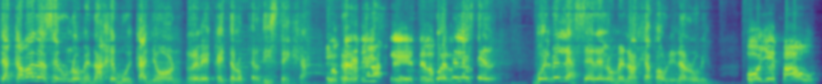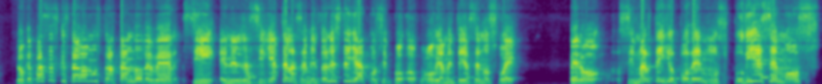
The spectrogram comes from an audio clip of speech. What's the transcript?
te acaba de hacer un homenaje muy cañón, Rebeca, y te lo perdiste, hija. Te lo Rebeca, perdiste, te lo Vuélvele a perdiste. hacer, vuélvele a hacer el homenaje a Paulina Rubio. Oye, Pau, lo que pasa es que estábamos tratando de ver si en el siguiente lanzamiento, en este ya, pues, obviamente ya se nos fue, pero si Marta y yo podemos, pudiésemos,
